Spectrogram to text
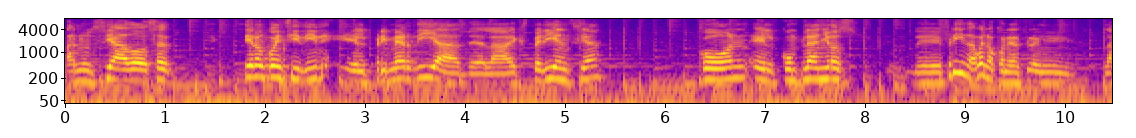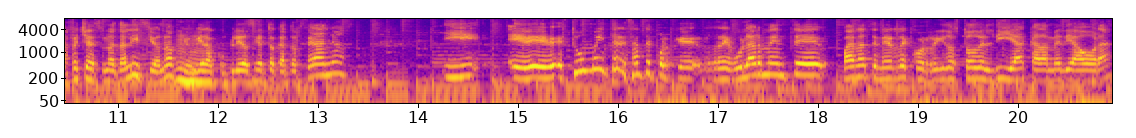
anunciado, o sea, dieron coincidir el primer día de la experiencia con el cumpleaños de Frida, bueno, con el, el- la fecha de su natalicio, ¿no? Que hubiera cumplido 114 años. Y eh, estuvo muy interesante porque regularmente van a tener recorridos todo el día, cada media hora.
